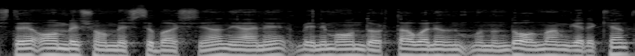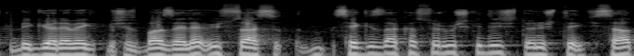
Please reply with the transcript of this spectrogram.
işte 15-15'te başlayan yani benim 14'te havalimanında olmam gereken bir göreve gitmişiz Bazel'e. 3 saat 8 dakika sürmüş gidiş. Dönüşte 2 saat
